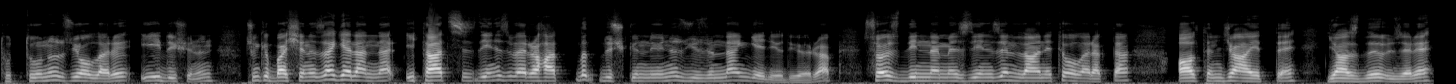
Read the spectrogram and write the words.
Tuttuğunuz yolları iyi düşünün. Çünkü başınıza gelenler itaatsizliğiniz ve rahatlık düşkünlüğünüz yüzünden geliyor diyor Rab. Söz dinlemezliğinizin laneti olarak da 6. ayette yazdığı üzere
